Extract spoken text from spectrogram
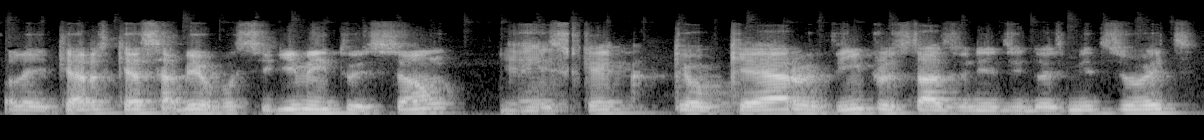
Falei, quero, quer saber? Eu vou seguir minha intuição e é isso que, que eu quero. Eu vim para os Estados Unidos em 2018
